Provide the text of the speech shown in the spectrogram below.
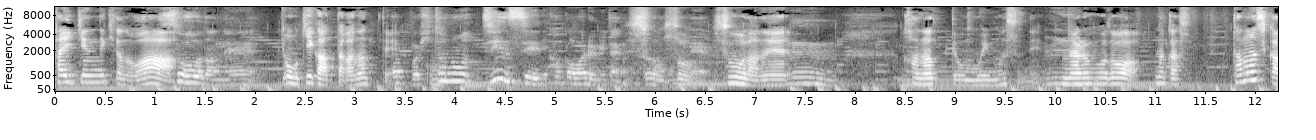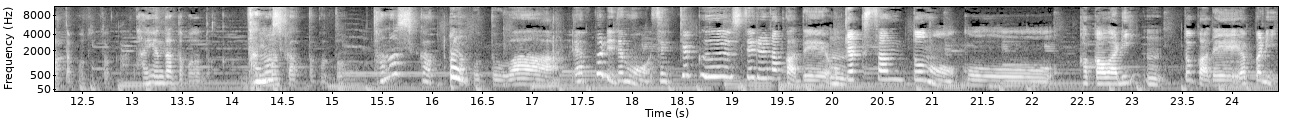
体験できたのはそうだね。大きかったかなってやっぱ人の人生に関わるみたいな人だもんね。そうそう。だね、うんかなって思いますね、うん。なるほど。なんか楽しかったこととか大変だったこととか？楽しかったこと楽しかったことは、やっぱりでも接客してる中でうん。お客さんとのこう関わりうん。とかでやっぱり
